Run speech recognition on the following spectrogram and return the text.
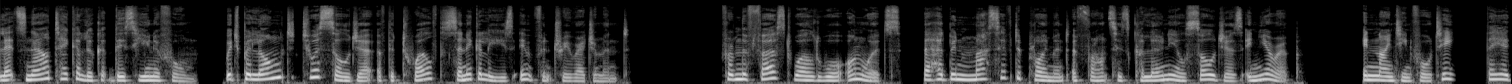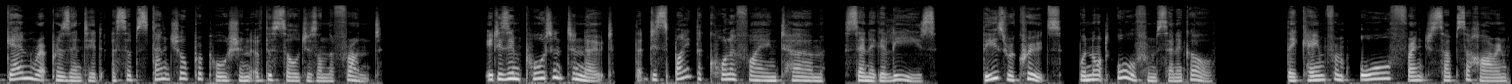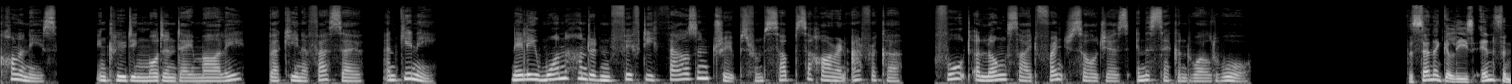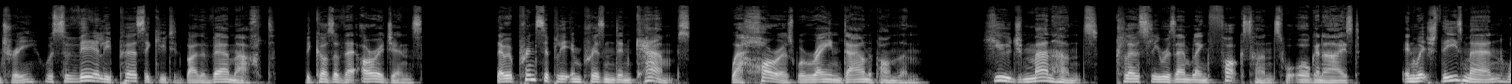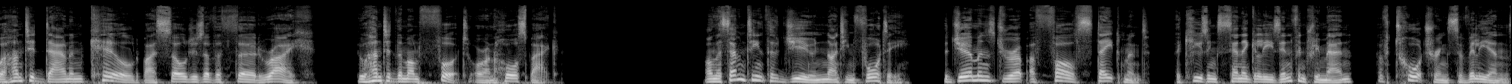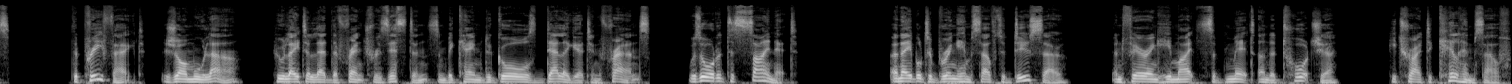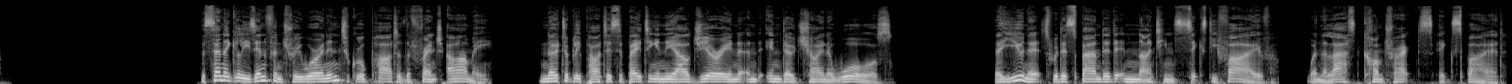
Let's now take a look at this uniform, which belonged to a soldier of the 12th Senegalese Infantry Regiment. From the First World War onwards, there had been massive deployment of France's colonial soldiers in Europe. In 1914, they again represented a substantial proportion of the soldiers on the front. It is important to note that despite the qualifying term Senegalese, these recruits were not all from Senegal. They came from all French sub Saharan colonies, including modern day Mali, Burkina Faso, and Guinea. Nearly 150,000 troops from sub Saharan Africa fought alongside French soldiers in the Second World War. The Senegalese infantry was severely persecuted by the Wehrmacht because of their origins. They were principally imprisoned in camps, where horrors were rained down upon them. Huge manhunts, closely resembling fox hunts, were organized, in which these men were hunted down and killed by soldiers of the Third Reich, who hunted them on foot or on horseback. On the 17th of June 1940, the Germans drew up a false statement accusing Senegalese infantrymen of torturing civilians. The prefect, Jean Moulin, who later led the French resistance and became de Gaulle's delegate in France, was ordered to sign it. Unable to bring himself to do so, and fearing he might submit under torture, he tried to kill himself. The Senegalese infantry were an integral part of the French army, notably participating in the Algerian and Indochina wars. Their units were disbanded in 1965, when the last contracts expired.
